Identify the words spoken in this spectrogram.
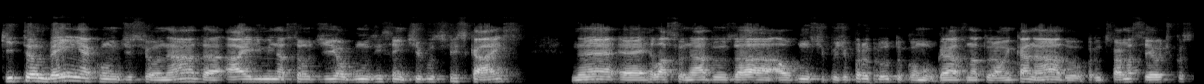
que também é condicionada à eliminação de alguns incentivos fiscais né, é, relacionados a alguns tipos de produto, como gás natural encanado, produtos farmacêuticos,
